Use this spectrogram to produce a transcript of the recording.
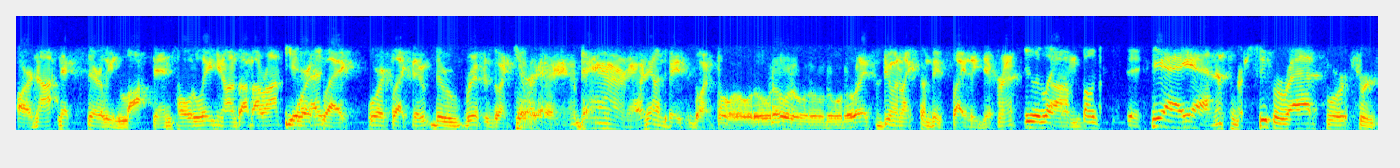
are not necessarily locked in totally. You know what I'm talking about, Ron? Yeah. Where it's like, where it's like the the riff is going down, the bass is going, it's doing like something slightly different. Doing like Um, funk yeah, yeah, and that's super rad for, for,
